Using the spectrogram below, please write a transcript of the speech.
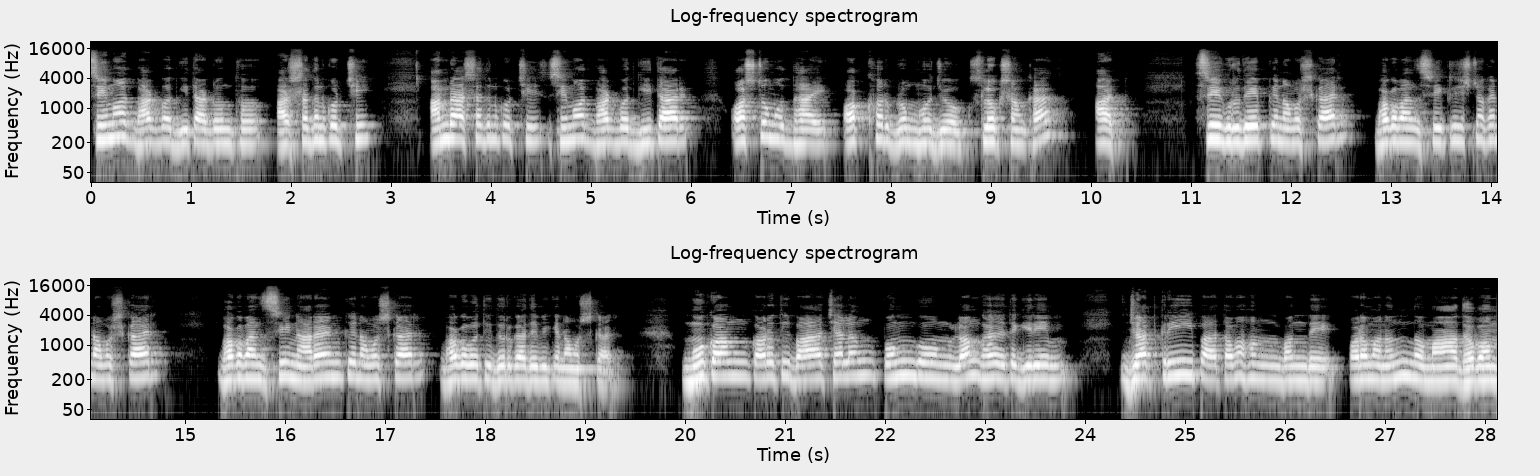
শ্রীমদ্ ভাগবত গীতা গ্রন্থ আস্বাদন করছি। আমরা আস্বাদন করছি শ্রীমদ্ ভাগবত গীতার অষ্টম অধ্যায়, অক্ষর ব্রহ্মযোগ শ্লোক সংখ্যা আট। শ্রী গুরুদেবকে নমস্কার, ভগবান শ্রীকৃষ্ণকে নমস্কার, ভগবান শ্রী নারায়ণকে নমস্কার, ভগবতী দুর্গা দেবীকে নমস্কার। মুকং করতি বাচালং পঙ্গুং লঙ্ঘয়তে গিরিম যৎকৃপা তমহং বন্দে পরমানন্দ মাধবম।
